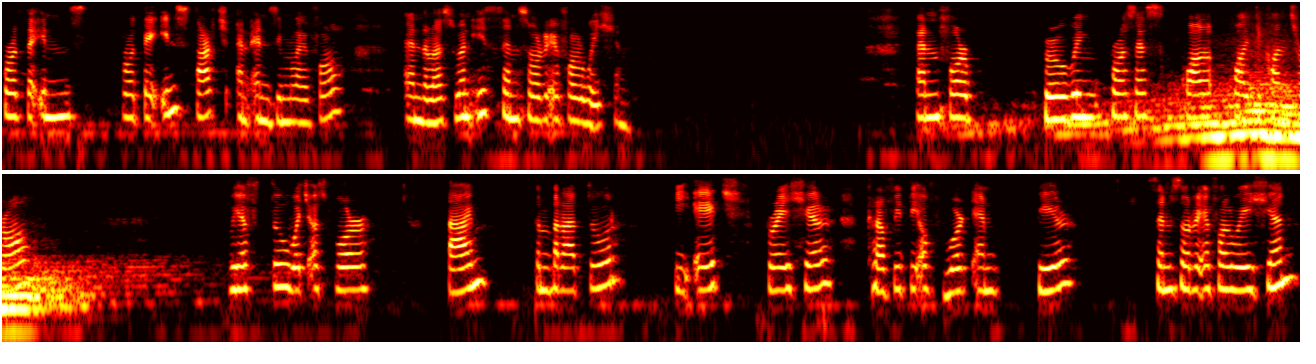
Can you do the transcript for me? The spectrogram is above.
protein, protein starch and enzyme level, and the last one is sensory evaluation. And for brewing process qual quality control, we have to watch out for time, temperature, pH, pressure, gravity of wort and beer, sensory evaluation,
